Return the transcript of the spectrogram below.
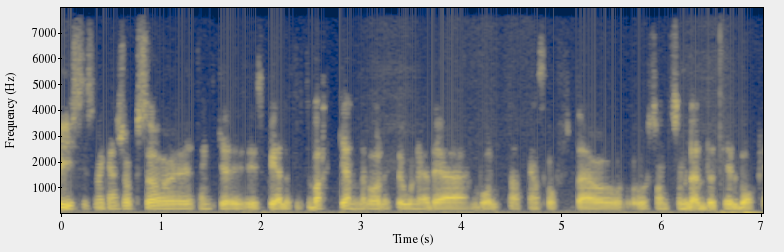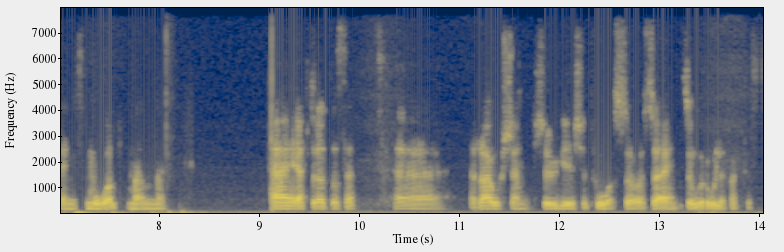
fysiskt men kanske också, jag tänker i spelet efter backen, det var lite onödiga bolltapp ganska ofta och, och sånt som ledde till baklängesmål. Men äh, efter att ha sett eh, Rauschen 2022 så, så är jag inte så orolig faktiskt.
